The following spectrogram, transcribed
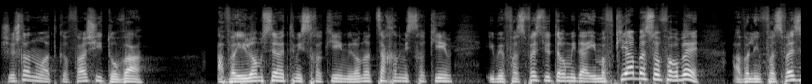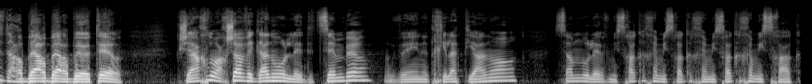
שיש לנו התקפה שהיא טובה, אבל היא לא מסיימת משחקים, היא לא מנצחת משחקים, היא מפספסת יותר מדי, היא מפקיעה בסוף הרבה, אבל היא מפספסת הרבה הרבה הרבה יותר. כשאנחנו עכשיו הגענו לדצמבר, והנה תחילת ינואר, שמנו לב, משחק אחרי משחק אחרי משחק אחרי משחק,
